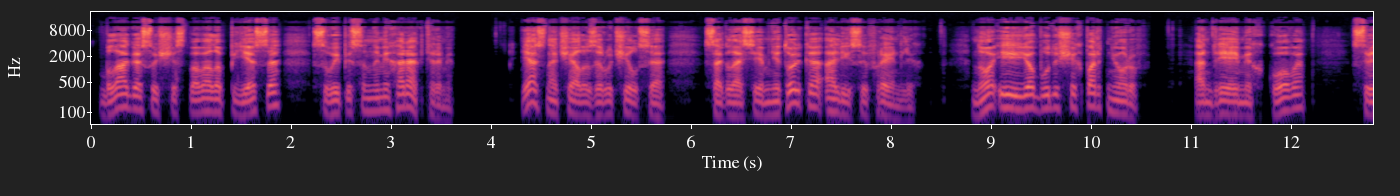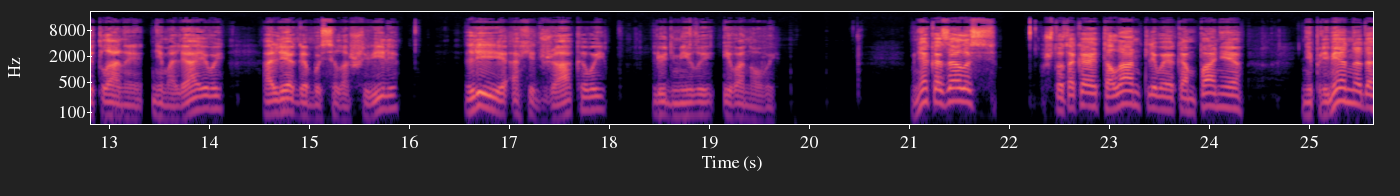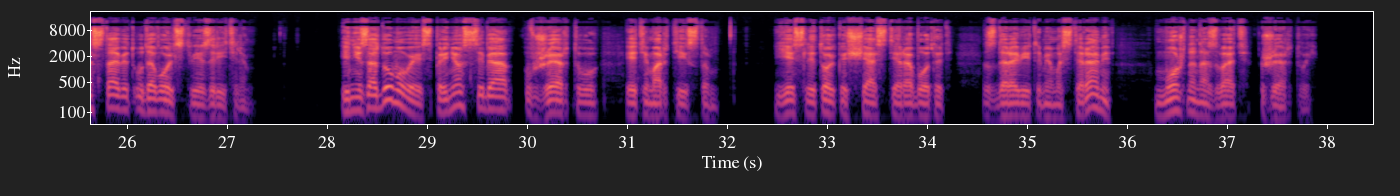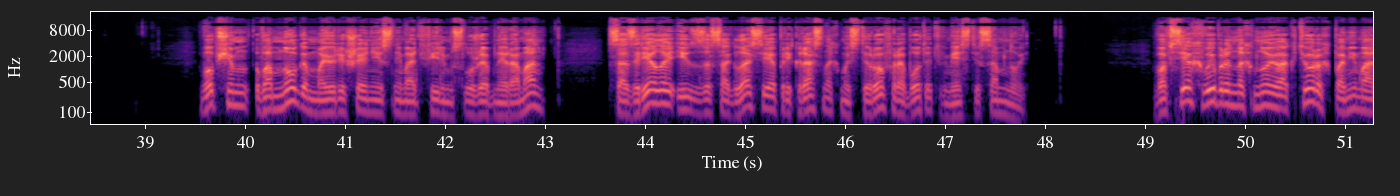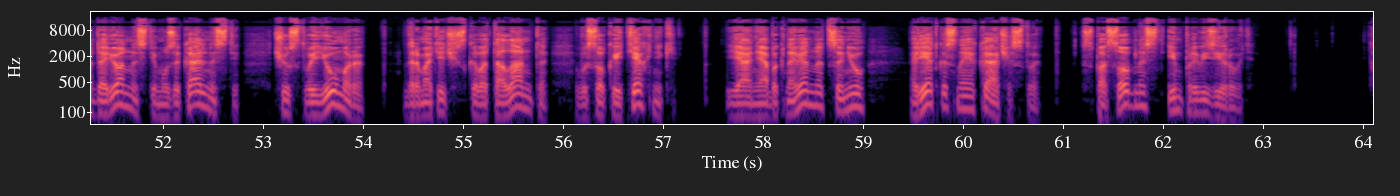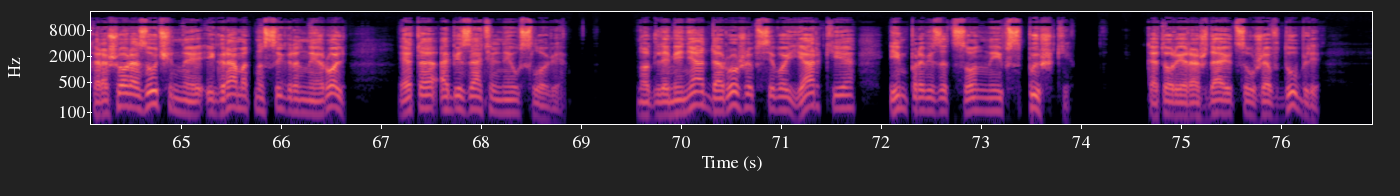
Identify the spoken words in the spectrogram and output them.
Благо существовала пьеса с выписанными характерами. Я сначала заручился согласием не только Алисы Фрейндлих, но и ее будущих партнеров — Андрея Мягкова, Светланы Немоляевой, Олега Басилашвили, Лии Ахиджаковой, Людмилы Ивановой. Мне казалось, что такая талантливая компания непременно доставит удовольствие зрителям. И, не задумываясь, принес себя в жертву этим артистам. Если только счастье работать с даровитыми мастерами можно назвать жертвой. В общем, во многом мое решение снимать фильм «Служебный роман» созрело из-за согласия прекрасных мастеров работать вместе со мной. Во всех выбранных мною актерах, помимо одаренности, музыкальности, чувства юмора, драматического таланта, высокой техники, я необыкновенно ценю редкостное качество, способность импровизировать. Хорошо разученная и грамотно сыгранная роль — это обязательные условия. Но для меня дороже всего яркие импровизационные вспышки, которые рождаются уже в дубле,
